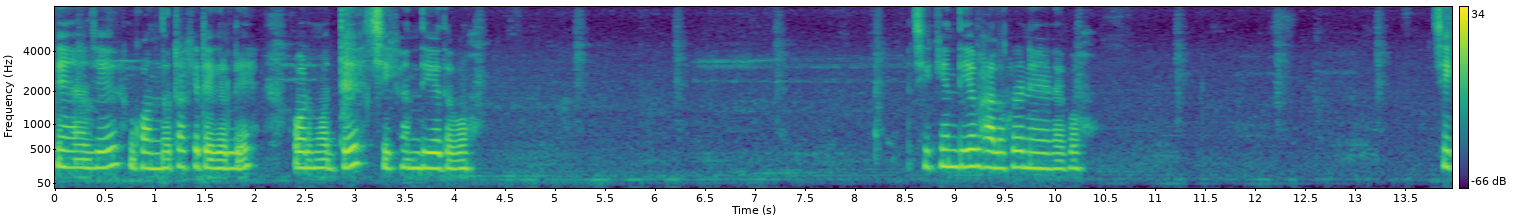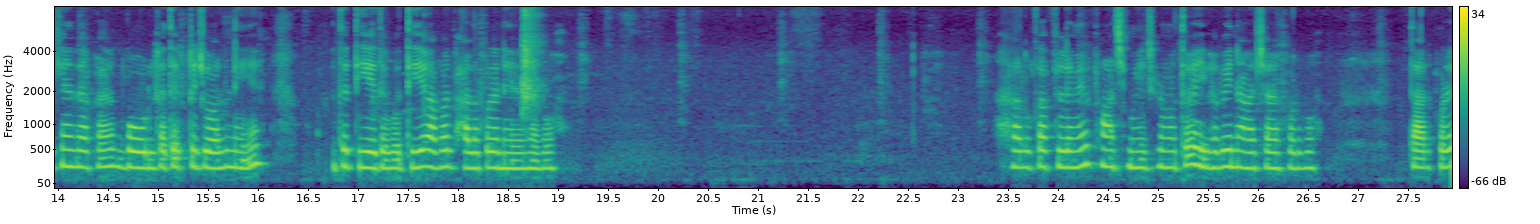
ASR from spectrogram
পেঁয়াজের গন্ধটা কেটে গেলে ওর মধ্যে চিকেন দিয়ে দেবো। চিকেন দিয়ে ভালো করে নেড়ে নেব। চিকেন রাখার বোলটাতে একটু জল নিয়ে ওতে দিয়ে দেবো, দিয়ে আবার ভালো করে নেড়ে নেব। হালকা ফ্লেমে পাঁচ মিনিটের মতো এইভাবেই নাড়াচাড়া করব। তারপরে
